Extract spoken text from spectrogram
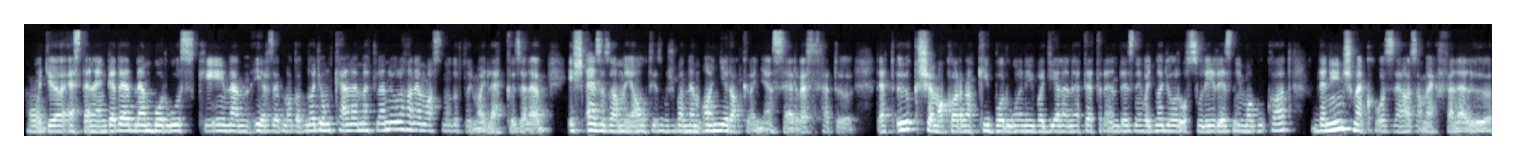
hogy ezt elengeded, nem borulsz ki, nem érzed magad nagyon kellemetlenül, hanem azt mondod, hogy majd legközelebb. És ez az, ami autizmusban nem annyira könnyen szervezhető. Tehát ők sem akarnak kiborulni, vagy jelenetet rendezni, vagy nagyon rosszul érezni magukat, magukat, de nincs meg hozzá az a megfelelő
